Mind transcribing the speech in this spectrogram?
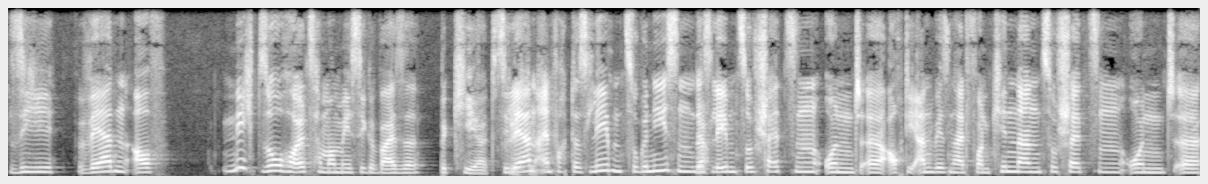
sie werden auf nicht so holzhammermäßige Weise bekehrt. Sie Richtig. lernen einfach das Leben zu genießen, das ja. Leben zu schätzen und äh, auch die Anwesenheit von Kindern zu schätzen und äh,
